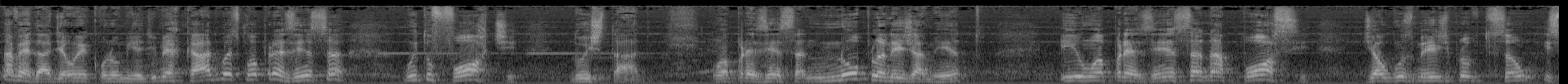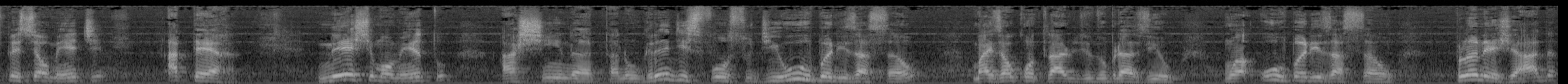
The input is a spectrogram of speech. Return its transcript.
Na verdade, é uma economia de mercado, mas com uma presença muito forte do Estado. Uma presença no planejamento e uma presença na posse de alguns meios de produção, especialmente a terra. Neste momento, a China está num grande esforço de urbanização, mas ao contrário do Brasil, uma urbanização planejada,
